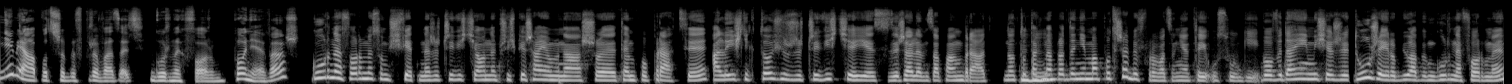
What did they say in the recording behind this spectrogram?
nie miała potrzeby wprowadzać górnych form, ponieważ... Górne formy są świetne, rzeczywiście one przyspieszają nasze tempo pracy, ale jeśli ktoś już rzeczywiście jest żelem za pan brat, no to tak mhm. tak naprawdę nie ma potrzeby wprowadzenia tej usługi, bo wydaje mi się, że dłużej robiłabym górne formy,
